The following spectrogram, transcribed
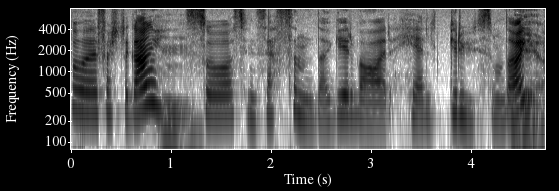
for første gang, Mm. så syns jeg søndager var helt grusom dag. Ja.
